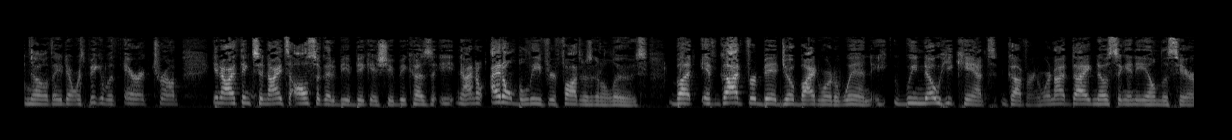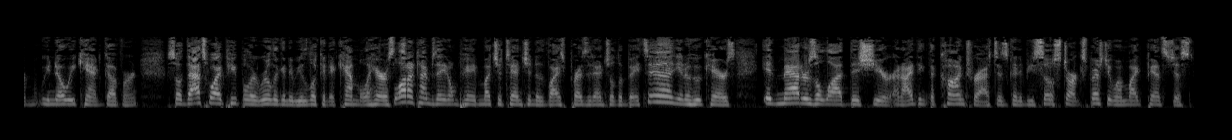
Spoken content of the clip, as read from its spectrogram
No, they don't. We're speaking with Eric Trump. You know, I think tonight's also going to be a big issue because I don't, I don't believe your father is going to lose. But if God forbid Joe Biden were to win, we know he can't govern. We're not diagnosing any illness here. We know he can't govern. So that's why people are really going to be looking at Kamala Harris. A lot of times they don't pay much attention to the vice presidential debates. Eh, you know, who cares? It matters a lot this year. And I think the contrast is going to be so stark, especially when Mike Pence just,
